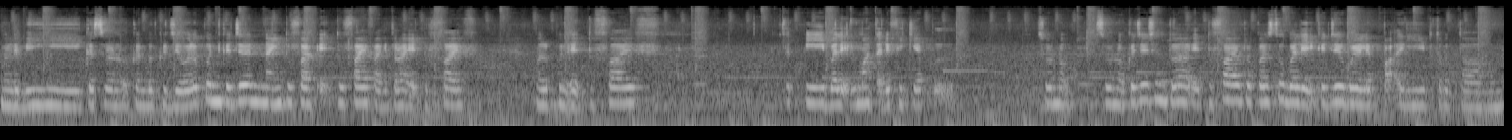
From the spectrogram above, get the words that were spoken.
Melebihi keseronokan bekerja. Walaupun kerja 9 to 5 8 to 5 lah Kita orang 8 to 5 Walaupun 8 to 5 Tapi balik rumah tak ada fikir apa. Seronok Seronok kerja macam tu lah. 8 to 5 Lepas tu balik kerja Boleh lepak lagi petang-petang.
